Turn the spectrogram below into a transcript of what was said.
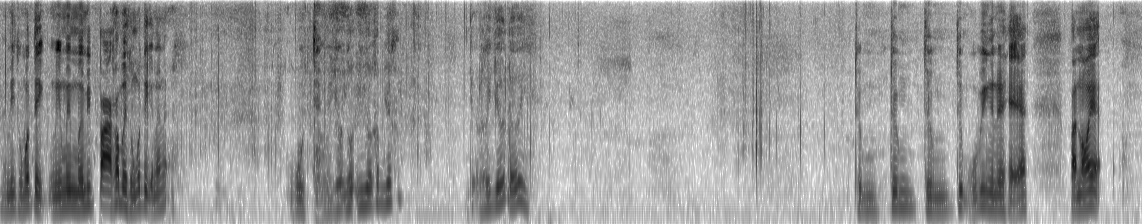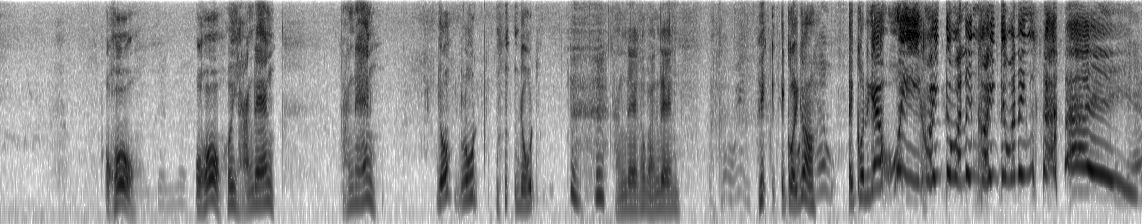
มันมีถุงพลาสติกมีมีเหมือนมีปลาเข้าไปถุงพลาสติกอันนั้นน่ะโอ้ยเต็มเลยเยอะเยอะเยอะครับเยอะครับเยอะเลยเยอะเลยตึมตึมตึมตึมโอ้วิ่งกันในแหปลาน้อยอะโอ้โหโอ้โหเฮ้ยหางแดง หางแดง ยกรูดดูดหางแดงครับหางแดงอุ้ยเฮ้ยไอ้กดอีก็แก้วไอ้กดอีกแล้วอุ้ยขออีกตัวหนึ่งขออีกตัวหนึ่งแข็ง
